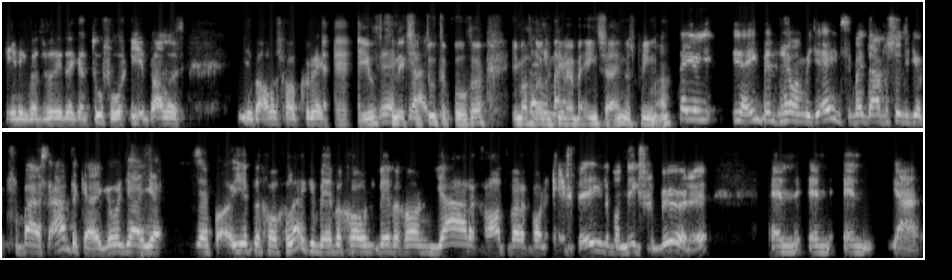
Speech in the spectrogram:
Erik, wat wil je ik aan toevoegen? Je hebt alles, je hebt alles gewoon correct. Je hoeft er niks aan toe te voegen. Je mag nee, het ook een keer met me eens zijn, dat is prima. Nee, nee, ik ben het helemaal met je eens. Maar daarvoor zit ik ook verbaasd aan te kijken. Want ja, je, je, hebt, je hebt er gewoon gelijk in. We hebben gewoon, we hebben gewoon jaren gehad waar er gewoon echt helemaal niks gebeurde. En, en, en ja,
